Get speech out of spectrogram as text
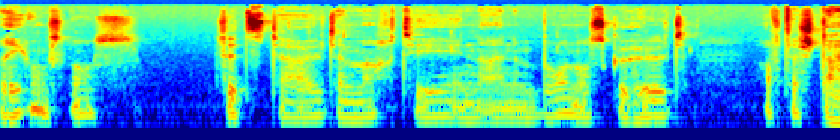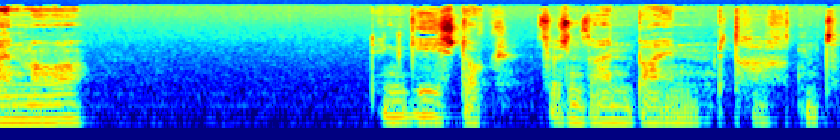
Regungslos sitzt der alte Mahti in einem Bonus gehüllt auf der Steinmauer, den Gehstock zwischen seinen Beinen betrachtend.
